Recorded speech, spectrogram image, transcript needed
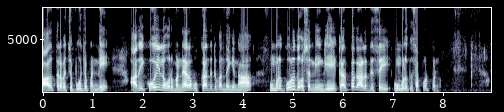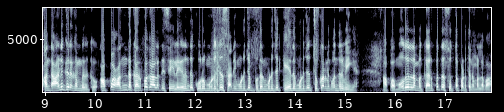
பாதத்தில் வச்சு பூஜை பண்ணி அதை கோயிலில் ஒரு மணி நேரம் உட்காந்துட்டு வந்தீங்கன்னா உங்களுக்கு குரு தோஷம் நீங்கி கர்ப்பகால திசை உங்களுக்கு சப்போர்ட் பண்ணும். அந்த அனுகிரகம் இருக்கும். அப்போ அந்த கற்பகால திசையில் இருந்து குரு முடிஞ்சு சனி முடிஞ்சு புதன் முடிஞ்சு கேது முடிஞ்சு சுக்கரனுக்கு வந்துடுவீங்க அப்போ முதல் நம்ம கர்ப்பத்தை சுத்தப்படுத்தணும் அல்லவா?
